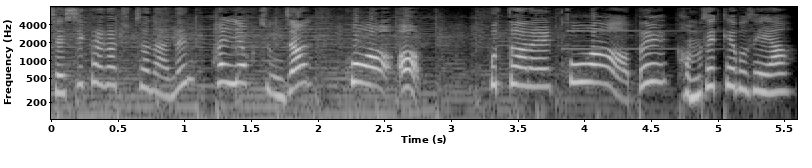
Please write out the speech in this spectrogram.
제시카가 추천하는 활력 충전 코어업. 포털에 코어업을 검색해보세요.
